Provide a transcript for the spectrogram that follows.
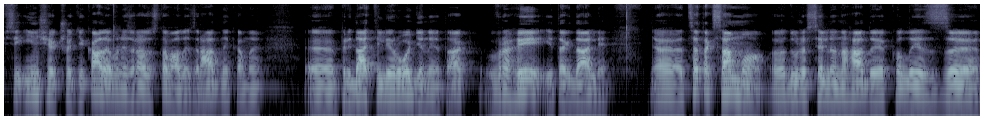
Всі інші, якщо тікали, вони зразу ставали зрадниками, е, предателі родини, так, враги і так далі. Е, Це так само е, дуже сильно нагадує, коли з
